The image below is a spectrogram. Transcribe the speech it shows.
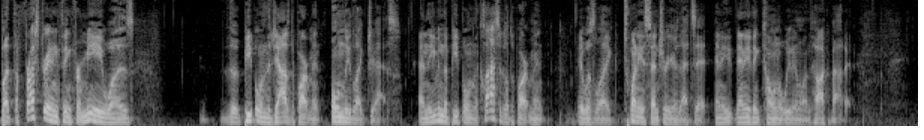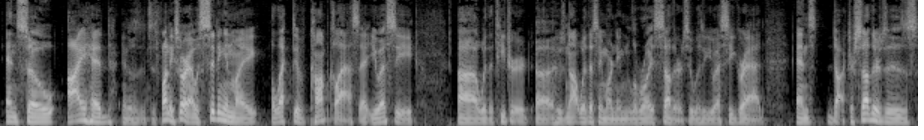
but the frustrating thing for me was the people in the jazz department only like jazz, and even the people in the classical department, it was like 20th century or that's it. Any anything tonal, we didn't want to talk about it. And so I had, and it was, it's a funny story. I was sitting in my elective comp class at USC uh, with a teacher uh, who's not with us anymore, named Leroy Southers, who was a USC grad. And Dr. Southers's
